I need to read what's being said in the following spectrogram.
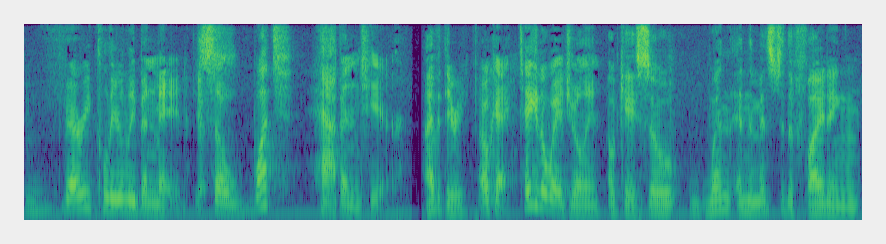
very clearly been made. Yes. So what happened here? I have a theory. Okay, take it away, Julian. Okay, so when in the midst of the fighting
